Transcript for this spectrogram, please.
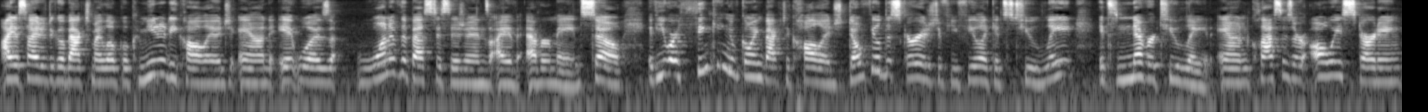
I decided to go back to my local community college and it was one of the best decisions I have ever made. So if you are thinking of going back to college, don't feel discouraged if you feel like it's too late. It's never too late and classes are always starting.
